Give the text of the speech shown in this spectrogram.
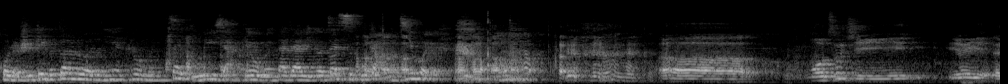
或者是这个段落，您也陪我们再读一下，给我们大家一个再次鼓掌的机会。呃，我自己。因为呃，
